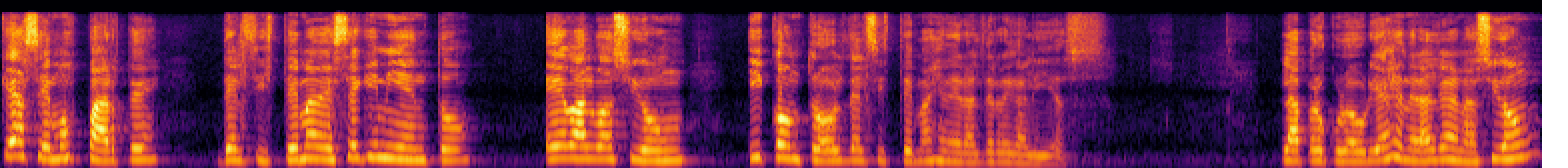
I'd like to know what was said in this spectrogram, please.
que hacemos parte del sistema de seguimiento, evaluación y control del Sistema General de Regalías. La Procuraduría General de la Nación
